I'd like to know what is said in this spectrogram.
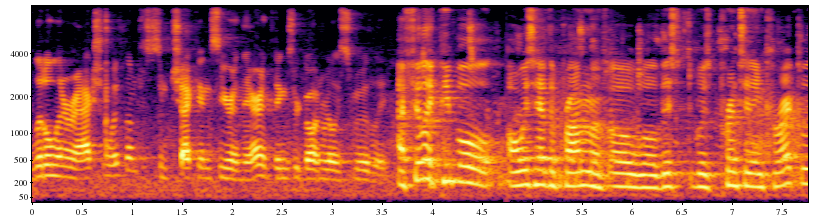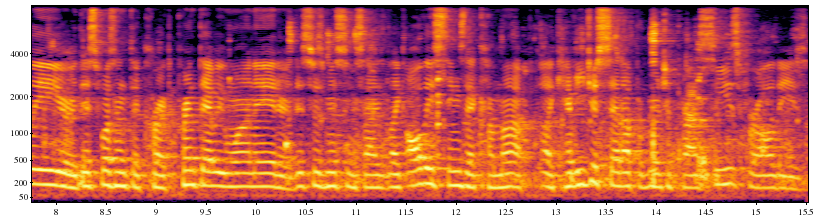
little interaction with them just some check-ins here and there and things are going really smoothly i feel like people always have the problem of oh well this was printed incorrectly or this wasn't the correct print that we wanted or this was missing size like all these things that come up like have you just set up a bunch of processes for all these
